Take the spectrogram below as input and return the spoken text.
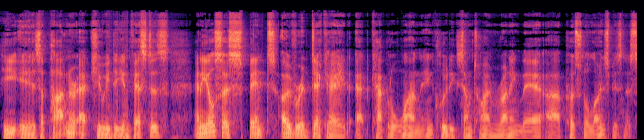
He is a partner at QED Investors and he also spent over a decade at Capital One, including some time running their uh, personal loans business.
